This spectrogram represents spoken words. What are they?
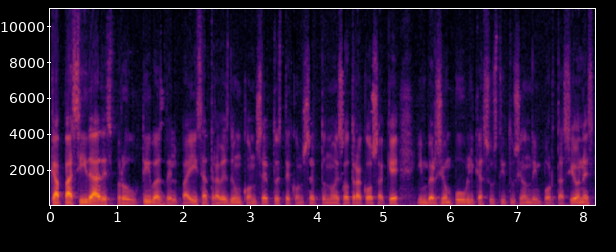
capacidades productivas del país a través de un concepto. Este concepto no es otra cosa que inversión pública, sustitución de importaciones,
